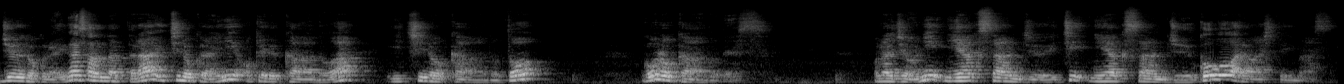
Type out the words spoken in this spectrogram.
10の位が3だったら1の位に置けるカードは1のカードと5のカードです。同じように231235を表しています。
